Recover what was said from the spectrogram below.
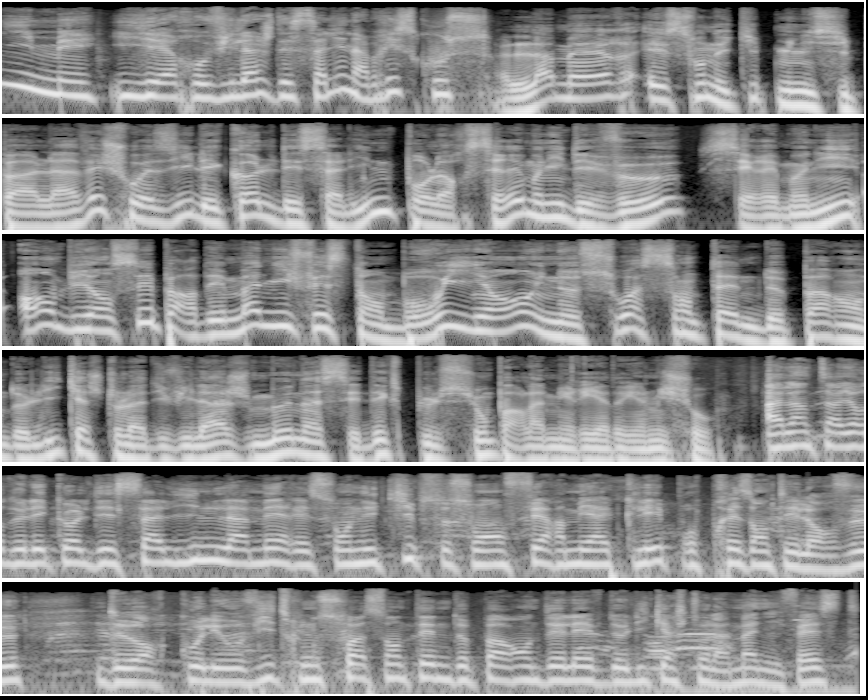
animée hier au village des Salines à Briscousse. La maire et son équipe municipale avaient choisi l'école des Salines pour leur cérémonie des vœux, cérémonie ambiancée par des manifestants bruyants, une soixantaine de parents de l'Icastola du village menacés d'expulsion par la mairie Adrien Michaud. À l'intérieur de l'école des Salines, la mère et son équipe se sont enfermés à clé pour présenter leurs vœux. Dehors, collés aux vitres, une soixantaine de parents d'élèves de l'Icachtola manifestent.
